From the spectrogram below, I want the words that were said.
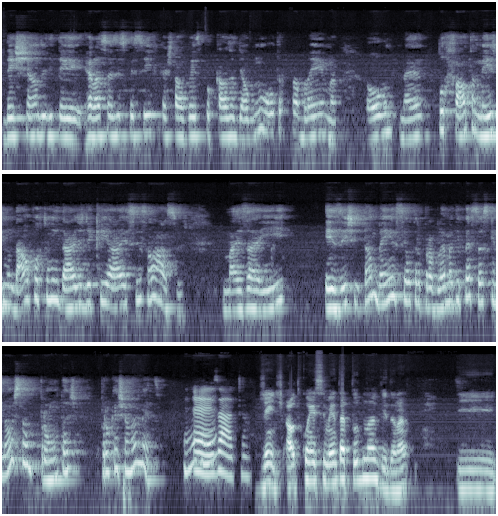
deixando de ter relações específicas, talvez por causa de algum outro problema, ou né, por falta mesmo da oportunidade de criar esses laços. Mas aí existe também esse outro problema de pessoas que não estão prontas para o questionamento. Uhum. É, exato. Gente, autoconhecimento é tudo na vida, né? E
